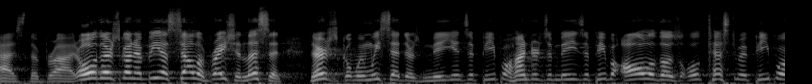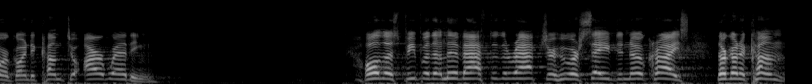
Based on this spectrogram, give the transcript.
as the bride. Oh, there's going to be a celebration. Listen, there's when we said there's millions of people, hundreds of millions of people, all of those Old Testament people are going to come to our wedding. All those people that live after the rapture who are saved and know Christ, they're going to come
